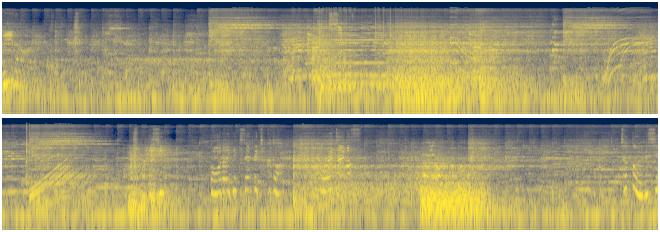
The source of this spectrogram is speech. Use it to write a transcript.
いいだろう。私東大激戦って聞くと燃えちゃいます。ちょっと嬉しい。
